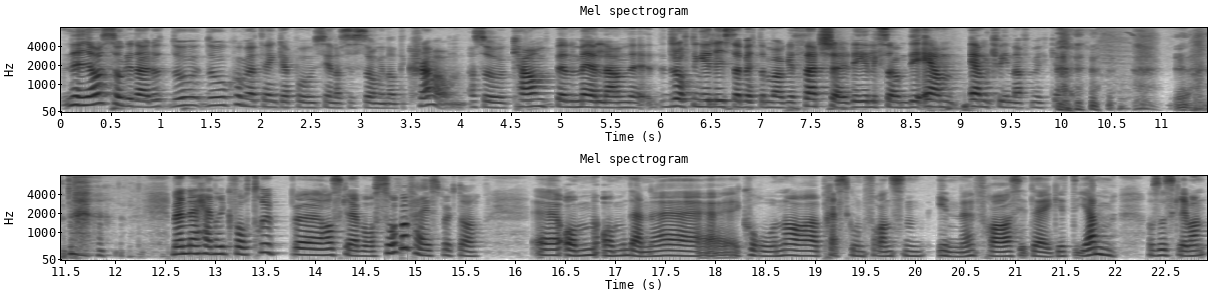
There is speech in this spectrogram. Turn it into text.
när jag såg det där, då, då, då kom jag att tänka på senaste säsongen av The Crown. Alltså kampen mellan eh, drottning Elizabeth och Margaret Thatcher. Det är liksom, det är en, en kvinna för mycket här. Ja. Men eh, Henrik Fortrup har skrevet også på Facebook da, eh, om, om denne coronapresskonferensen inne fra sitt eget hjem. Og så skriver han,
